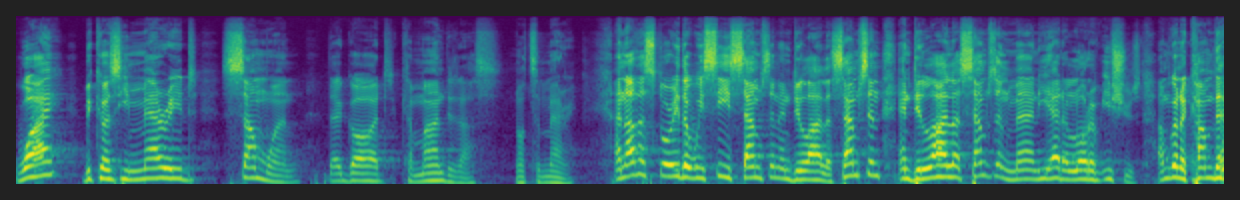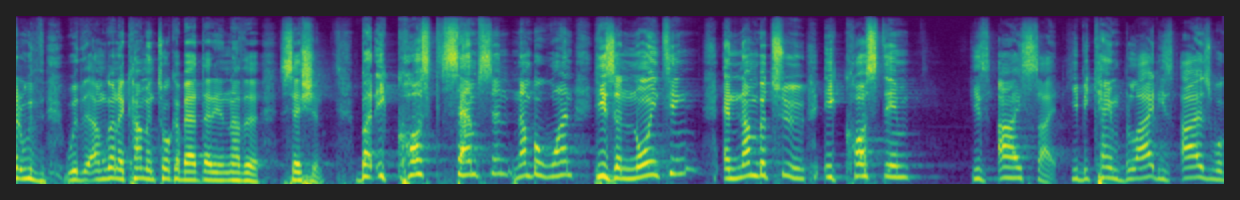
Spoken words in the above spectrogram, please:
Why? Because he married someone that God commanded us not to marry. Another story that we see is Samson and Delilah. Samson and Delilah, Samson, man, he had a lot of issues. I'm gonna come there with, with I'm gonna come and talk about that in another session. But it cost Samson, number one, his anointing, and number two, it cost him his eyesight. He became blind, his eyes were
